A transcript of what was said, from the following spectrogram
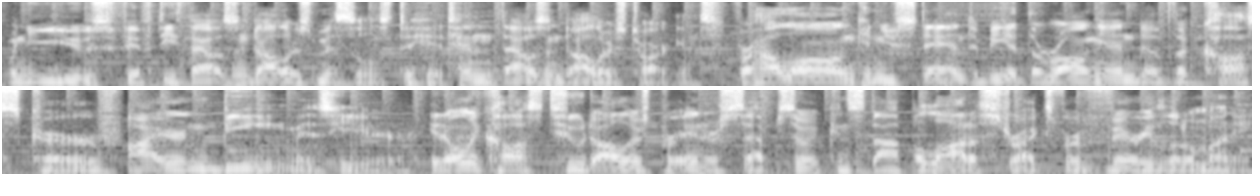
when you use $50,000 missiles to hit $10,000 targets. For how long can you stand to be at the wrong end of the cost curve? Iron Beam is here. It only costs $2 per intercept, so it can stop a lot of strikes for very little money.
